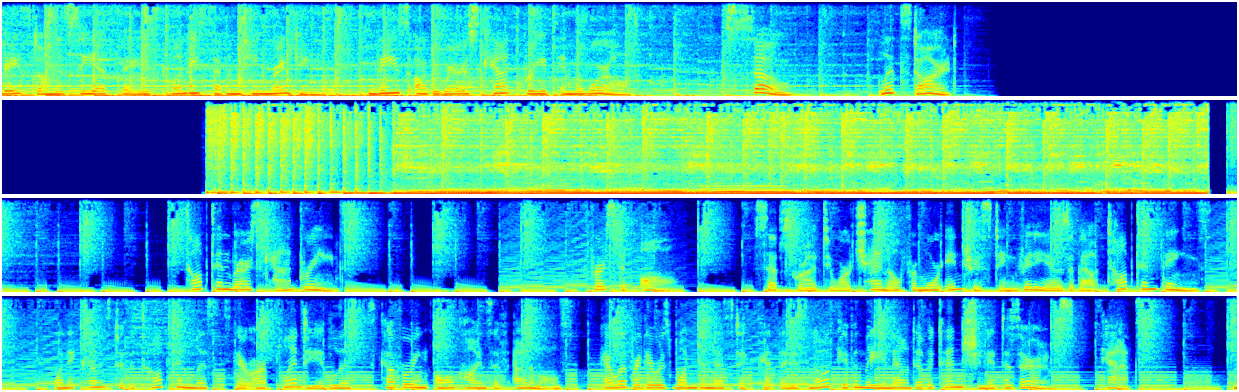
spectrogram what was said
Based on the CFA's 2017 rankings, these are the rarest cat breeds in the world. So, let's start. Top 10 Rarest Cat Breeds First of all, subscribe to our channel for more interesting videos about top 10 things. When it comes to the top 10 lists there are plenty of lists covering all kinds of animals, however there is one domestic pet that is not given the amount of attention it deserves, cats.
